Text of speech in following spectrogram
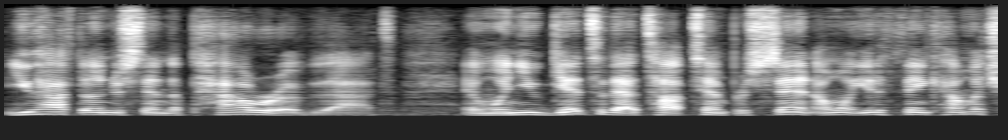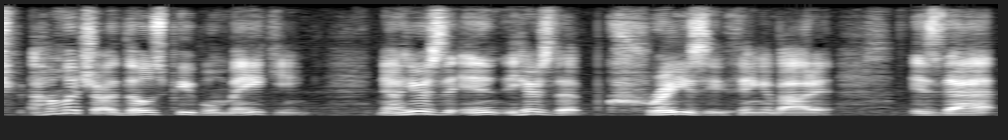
You have to understand the power of that. And when you get to that top 10%, I want you to think how much how much are those people making? Now here's the here's the crazy thing about it is that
